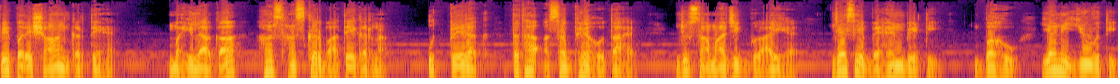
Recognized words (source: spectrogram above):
वे परेशान करते हैं। महिला का हंस हंस कर बातें करना उत्प्रेरक तथा असभ्य होता है, जो सामाजिक बुराई है, जैसे बहन बेटी, बहू, यानी युवती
